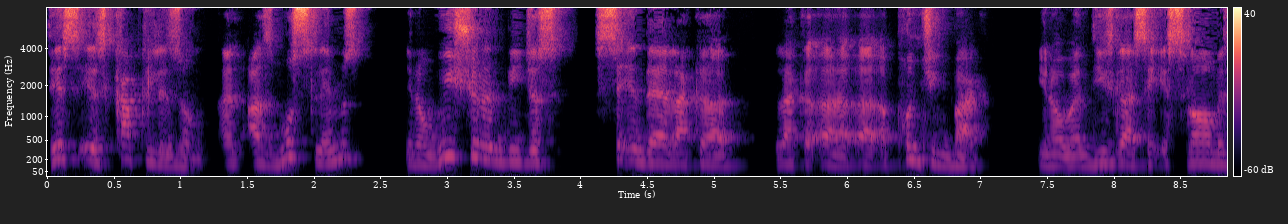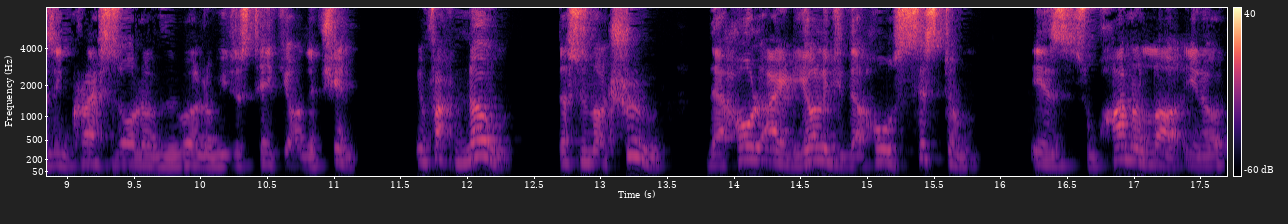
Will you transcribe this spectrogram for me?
This is capitalism. And as muslims you know we shouldn't be just sitting there like a like a, a, a punching bag you know when these guys say islam is in crisis all over the world and we just take it on the chin. In fact no this is not true. Their whole ideology, their whole system is, subhanallah, you know,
